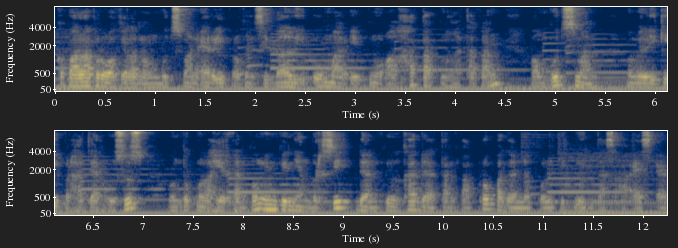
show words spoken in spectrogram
Kepala Perwakilan Ombudsman RI Provinsi Bali Umar Ibnu Al-Hattab mengatakan, Ombudsman memiliki perhatian khusus untuk melahirkan pemimpin yang bersih dan pilkada tanpa propaganda politik lintas ASN.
